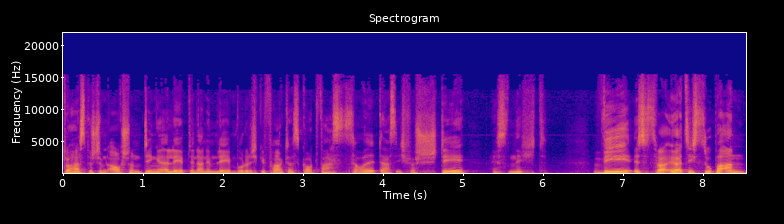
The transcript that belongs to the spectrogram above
Du hast bestimmt auch schon Dinge erlebt in deinem Leben, wo du dich gefragt hast, Gott, was soll das? Ich verstehe es nicht. Wie? Es zwar, hört sich super an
